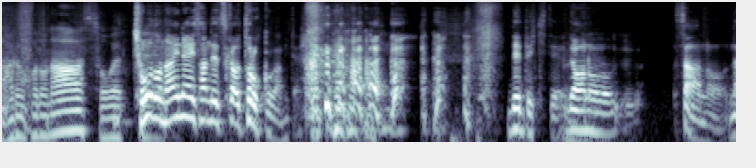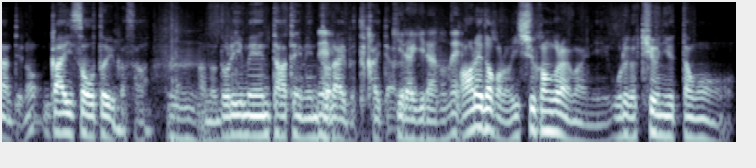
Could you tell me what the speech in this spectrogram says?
なるほどな、そうやって。ちょうどナイナイさんで使うトロッコが、みたいな。出てきて。で、あの、さ、あの、なんていうの？外装というかさ、うんあの、ドリームエンターテインメントライブって書いてある。ギラギラのね。あれだから一週間ぐらい前に俺が急に言ったもんを、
